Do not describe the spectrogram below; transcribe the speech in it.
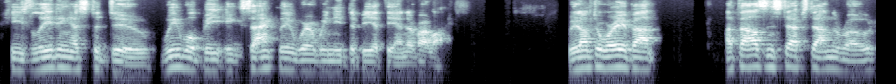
he's leading us to do, we will be exactly where we need to be at the end of our life. We don't have to worry about a thousand steps down the road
